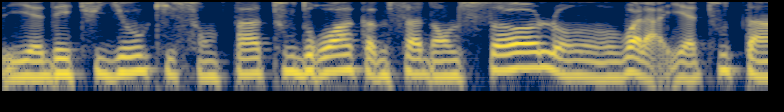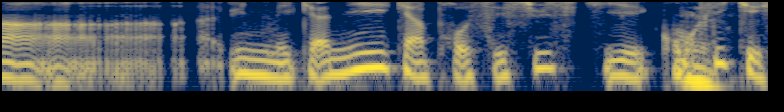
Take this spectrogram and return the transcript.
y, a, des tuyaux qui sont pas tout droits comme ça dans le sol. voilà, il y a toute un, une mécanique, un processus qui est compliqué.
